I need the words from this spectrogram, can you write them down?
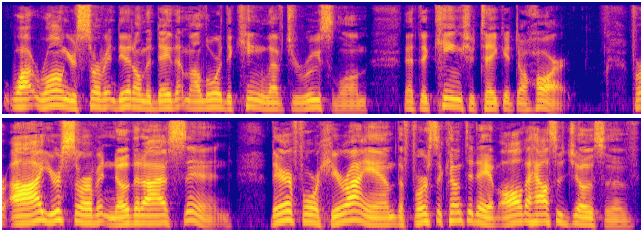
what wrong your servant did on the day that my lord the king left Jerusalem, that the king should take it to heart. For I, your servant, know that I have sinned. Therefore, here I am, the first to come today of all the house of Joseph,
